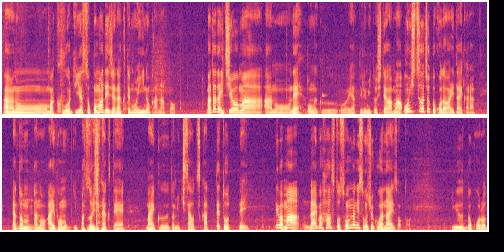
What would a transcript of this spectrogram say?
あのーまあクオリティはそこまでじゃなくてもいいのかなと。まあ、ただ一応まああのね音楽をやってる身としてはまあ音質はちょっとこだわりたいから。ちゃんと、うん。あの iPhone 一発撮りじゃなくてマイクとミキサーを使って撮っていけばまあライブハウスとそんなに遜色はないぞというところ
